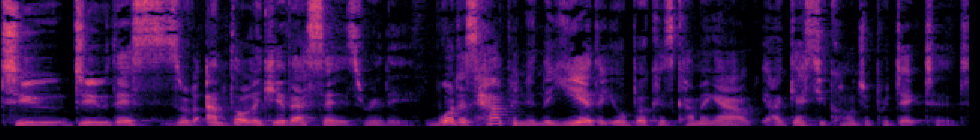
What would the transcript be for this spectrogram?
to do this sort of anthology of essays, really? What has happened in the year that your book is coming out? I guess you can't have predicted.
